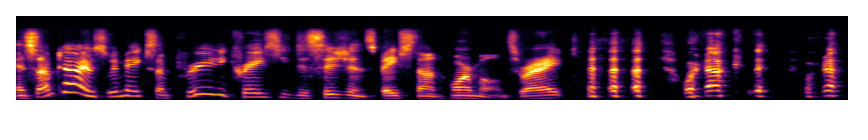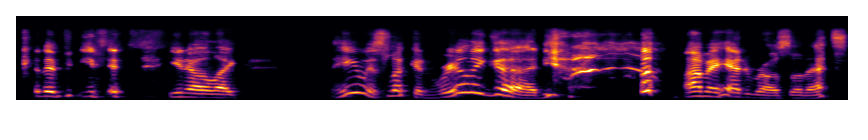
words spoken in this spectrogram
And sometimes we make some pretty crazy decisions based on hormones, right? we're not gonna we're not gonna be, you know, like he was looking really good. I'm a hetero, so that's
